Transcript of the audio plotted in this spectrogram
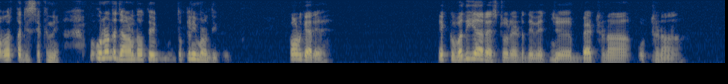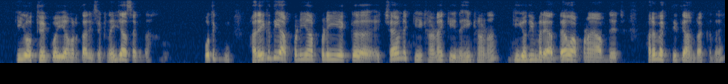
ਅਮਰਤਰੀ ਸਿੱਖ ਨੇ। ਉਹਨਾਂ ਦਾ ਜਾਣ ਦਾ ਉੱਤੇ ਤੁੱਕੀ ਨਹੀਂ ਬਣਦੀ ਕੋਈ? ਕੌਣ ਕਹਿ ਰਿਹਾ ਹੈ? ਇੱਕ ਵਧੀਆ ਰੈਸਟੋਰੈਂਟ ਦੇ ਵਿੱਚ ਬੈਠਣਾ ਉੱਠਣਾ ਕੀ ਉੱਥੇ ਕੋਈ ਅਮਰਧਾਰੀ ਸਿੱਖ ਨਹੀਂ ਜਾ ਸਕਦਾ? ਉਹ ਤੇ ਹਰੇਕ ਦੀ ਆਪਣੀ ਆਪਣੀ ਇੱਕ ਇੱਛਾ ਉਹਨੇ ਕੀ ਖਾਣਾ ਕੀ ਨਹੀਂ ਖਾਣਾ ਕੀ ਉਹਦੀ ਮਰਿਆਦਾ ਹੈ ਉਹ ਆਪਣੇ ਆਪ ਦੇ ਵਿੱਚ ਹਰ ਵਿਅਕਤੀ ਧਿਆਨ ਰੱਖਦਾ ਹੈ।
